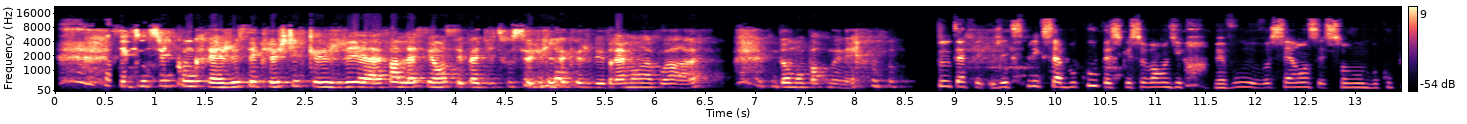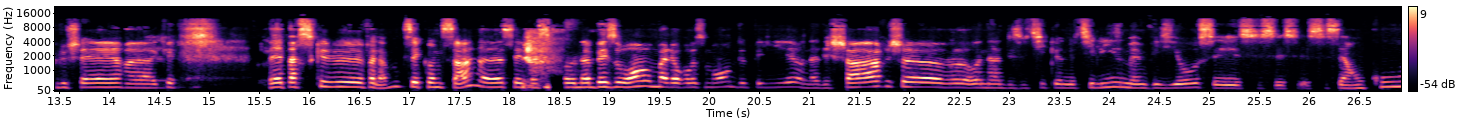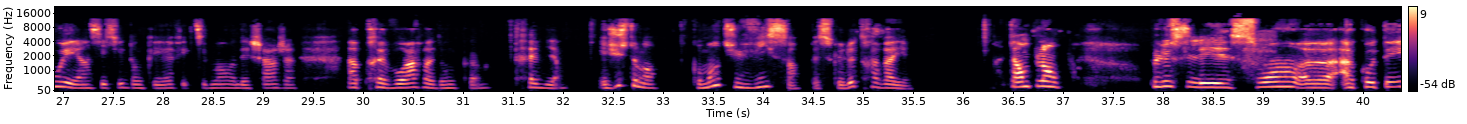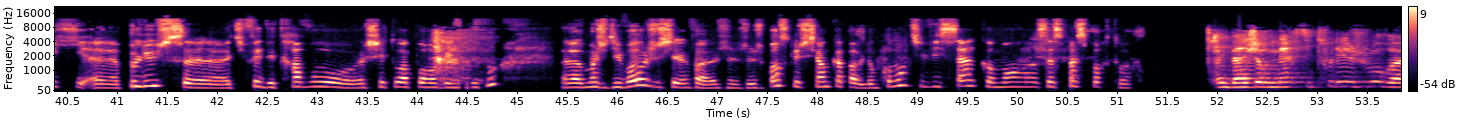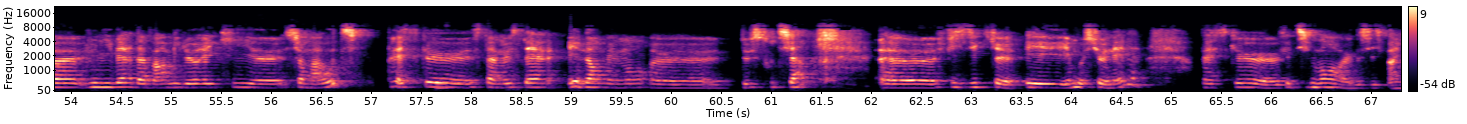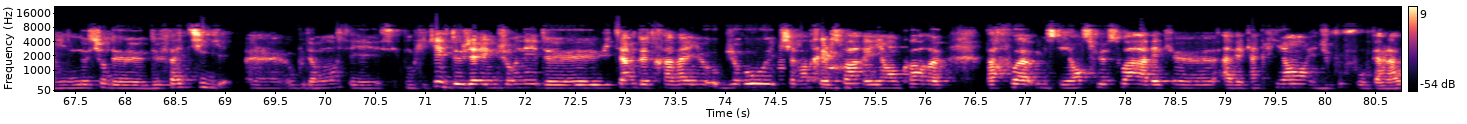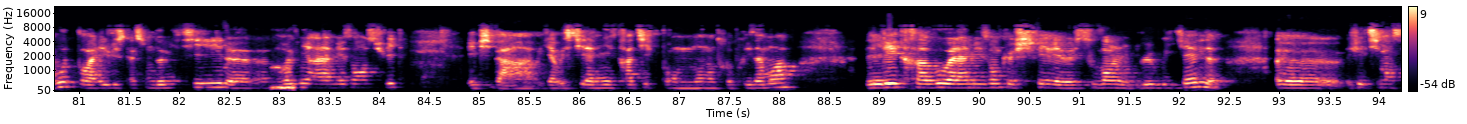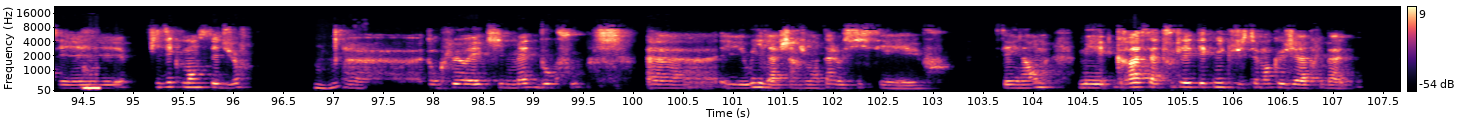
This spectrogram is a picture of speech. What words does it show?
C'est tout de suite concret. Je sais que le chiffre que j'ai à la fin de la séance, c'est pas du tout celui-là que je vais vraiment avoir dans mon porte-monnaie. Tout à fait. J'explique ça beaucoup parce que souvent on dit oh, mais vous vos séances elles sont beaucoup plus chères que ben parce que voilà, c'est comme ça. Euh, c'est parce qu'on a besoin malheureusement de payer. On a des charges, euh, on a des outils qu'on utilise, même Visio, c'est en coût et ainsi de suite. Donc il y a effectivement des charges à prévoir. Donc euh, très bien. Et justement, comment tu vis ça? Parce que le travail, temps plein, plus les soins à côté, plus tu fais des travaux chez toi pour organiser tout. Euh, moi, je dis, wow, je, enfin, je, je, pense que je suis incapable. Donc, comment tu vis ça? Comment ça se passe pour toi? Eh ben, Je remercie tous les jours euh, l'univers d'avoir mis le Reiki euh, sur ma route parce que ça me sert énormément de soutien physique et émotionnel parce que euh, effectivement, euh, il y a une notion de, fatigue. Euh, au bout d'un moment, c'est compliqué de gérer une journée de 8 heures de travail au bureau et puis rentrer le soir et il y a encore parfois une séance le soir avec, avec un client et du coup, il faut faire la route pour aller jusqu'à son domicile, revenir à la maison ensuite. Et puis, bah, il y a aussi l'administratif pour mon entreprise à moi, les travaux à la maison que je fais souvent le week-end. Euh, effectivement, c'est physiquement c'est dur. Mhm. Euh, donc le Reiki m'aide beaucoup. Euh, et oui, la charge mentale aussi, c'est c'est énorme. Mais grâce à toutes les techniques justement que j'ai appris bah,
